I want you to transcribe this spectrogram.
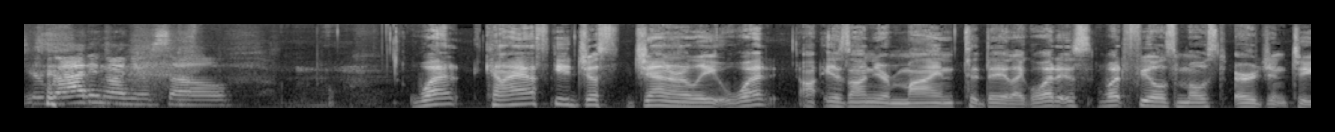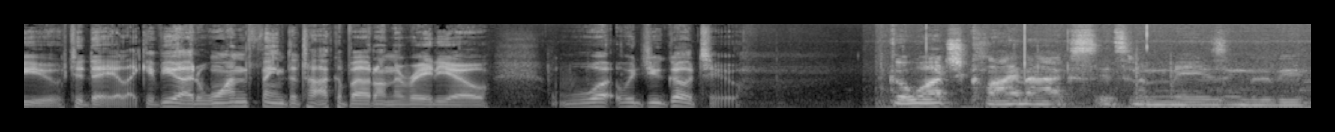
You're ratting on yourself. What can I ask you just generally? What uh, on your mind today? Like, what is what feels most urgent to you today? Like, if you had one thing to talk about on the radio, what would you go to? Go watch Climax. It's an amazing movie.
